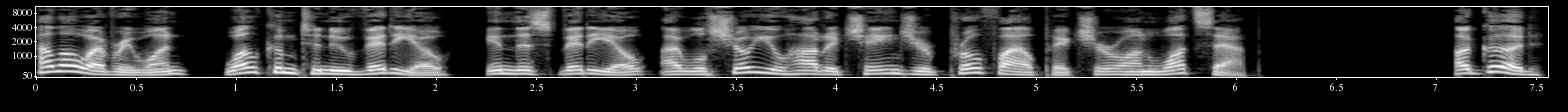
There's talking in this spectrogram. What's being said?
Hello everyone, welcome to new video. In this video, I will show you how to change your profile picture on WhatsApp. A good,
